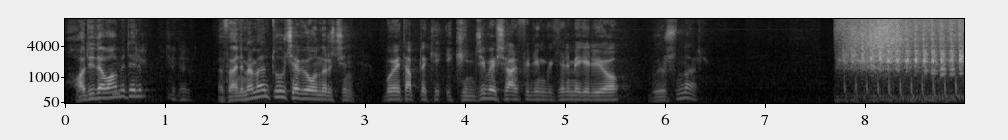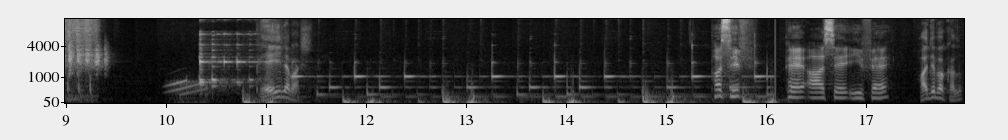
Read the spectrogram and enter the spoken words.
Hadi devam edelim. Edelim. Efendim hemen Tuğçe ve Onur için bu etaptaki ikinci beş harfli lingo kelime geliyor. Buyursunlar. P ile başla. Pasif P-A-S-İ-F Hadi bakalım.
